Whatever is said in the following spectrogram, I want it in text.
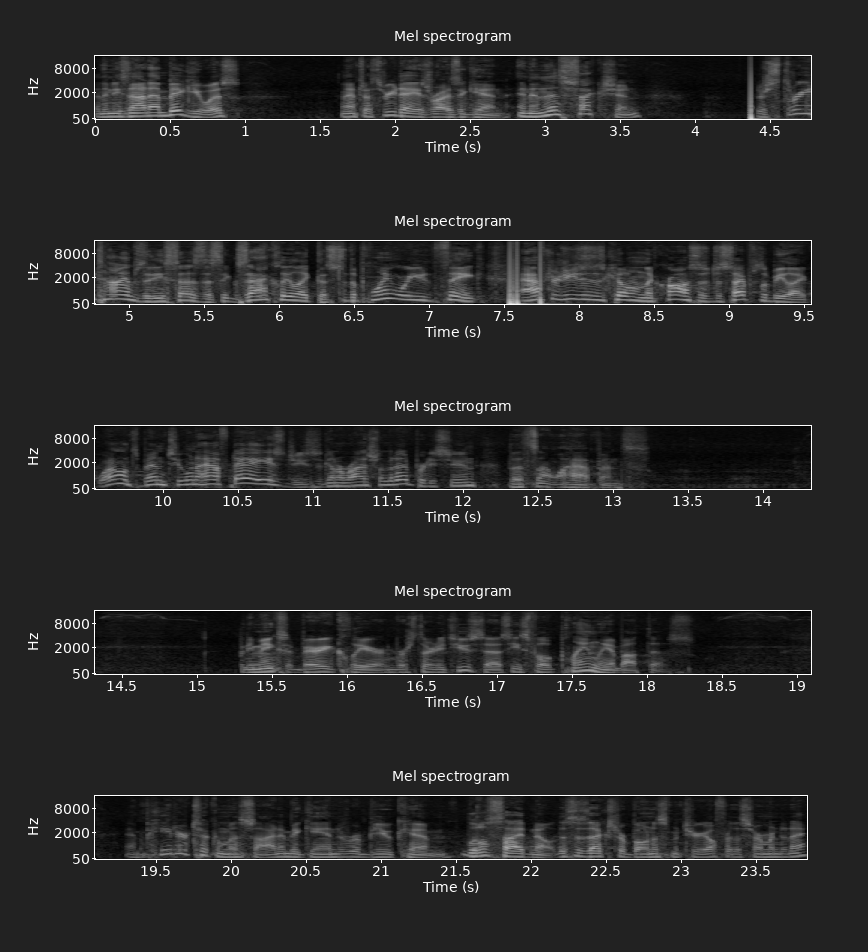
And then he's not ambiguous. And after three days, rise again. And in this section, there's three times that he says this exactly like this, to the point where you'd think after Jesus is killed on the cross, his disciples would be like, well, it's been two and a half days. Jesus is going to rise from the dead pretty soon. That's not what happens. But he makes it very clear. Verse 32 says he spoke plainly about this. And Peter took him aside and began to rebuke him. Little side note this is extra bonus material for the sermon today.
